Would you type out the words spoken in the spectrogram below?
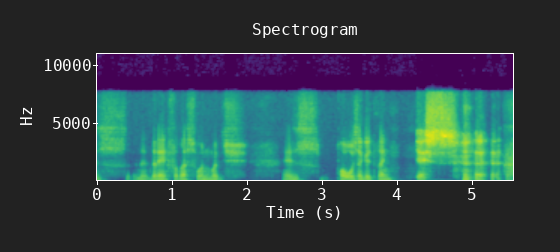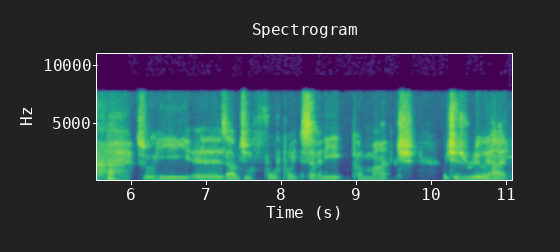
is the, the ref for this one, which is always a good thing. Yes. so he is averaging 4.78 per match, which is really high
